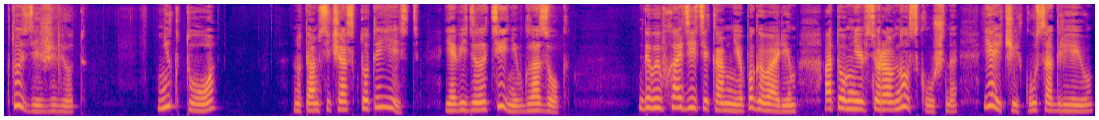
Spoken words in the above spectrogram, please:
кто здесь живет? Никто. Но там сейчас кто-то есть. Я видела тени в глазок. Да вы входите ко мне, поговорим, а то мне все равно скучно. Я и чайку согрею.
